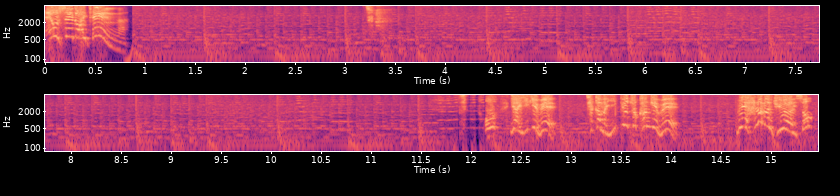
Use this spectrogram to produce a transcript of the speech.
에오시드 화이팅! 자. 어, 야 이게 왜? 잠깐만 이 뾰족한 게 왜? 왜 하나만 뒤에 와 있어?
